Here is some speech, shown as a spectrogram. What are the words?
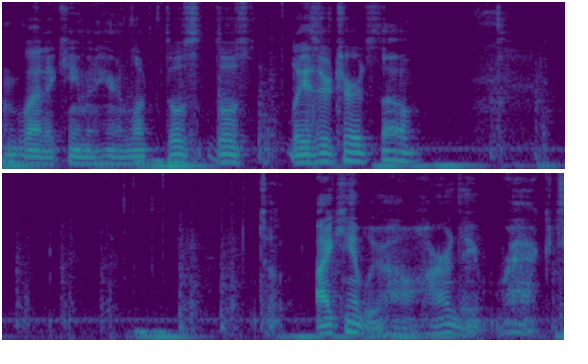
I'm glad I came in here and looked. Those those laser turrets though. so- I can't believe how hard they wrecked.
